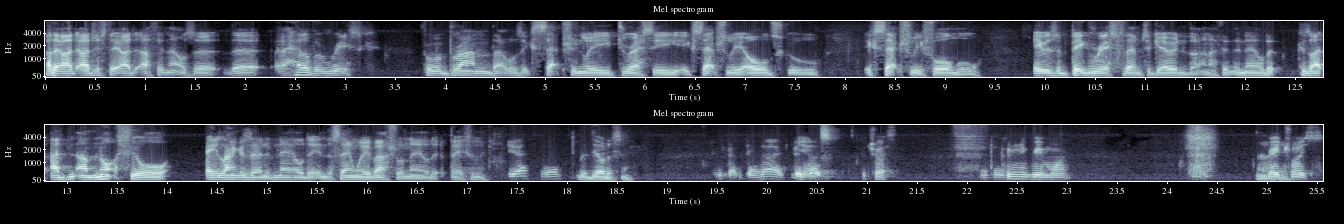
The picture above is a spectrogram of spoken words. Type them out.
I don't. I, I just think I, I think that was a the a hell of a risk from a brand that was exceptionally dressy, exceptionally old school, exceptionally formal. It was a big risk for them to go into that, and I think they nailed it. Because I, I, am not sure a Langazone have nailed it in the same way Vacheron nailed it, basically, Yeah, yeah. with the Odyssey. Interesting. Nice. Good Yeah. choice. Good choice. Couldn't agree more. Oh, Great yeah. choice.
